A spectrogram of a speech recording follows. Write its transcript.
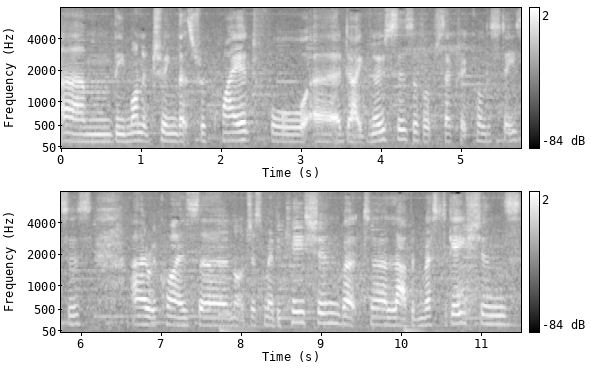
Um, the monitoring that's required for uh, a diagnosis of obstetric cholestasis uh, requires uh, not just medication but uh, lab investigations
